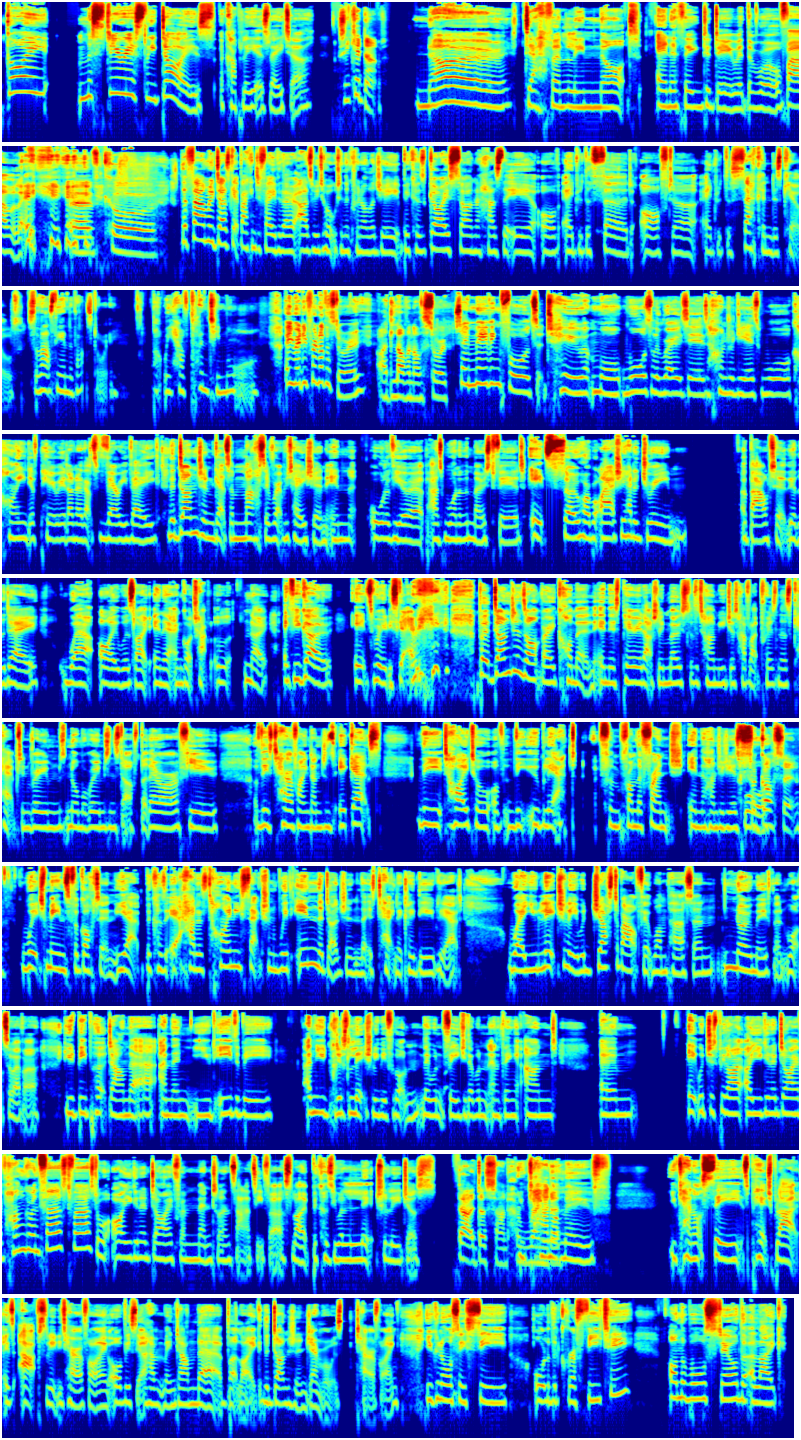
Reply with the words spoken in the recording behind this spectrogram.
Guy mysteriously dies a couple of years later. Is he kidnapped? No, definitely not anything to do with the royal family. of course. the family does get back into favour, though, as we talked in the chronology, because Guy's son has the ear of Edward III after Edward II is killed. So that's the end of that story. But we have plenty more. Are you ready for another story? I'd love another story. So moving forwards to more Wars of the Roses, Hundred Years War kind of period. I know that's very vague. The dungeon gets a massive reputation in all of Europe as one of the most feared. It's so horrible. I actually had a dream about it the other day where I was like in it and got trapped. No, if you go, it's really scary. but dungeons aren't very common in this period. Actually, most of the time you just have like prisoners kept in rooms, normal rooms and stuff. But there are a few of these terrifying dungeons. It gets the title of the oubliette from from the French in the Hundred Years' War Forgotten. which means forgotten. Yeah, because it had a tiny section within the dungeon that is technically the oubliette, where you literally would just about fit one person, no movement whatsoever. You'd be put down there, and then you'd either be, and you'd just literally be forgotten. They wouldn't feed you, they wouldn't anything, and um. It would just be like, are you going to die of hunger and thirst first, or are you going to die from mental insanity first? Like, because you were literally just That does sound horrendous. you cannot move. You cannot see. It's pitch black. It's absolutely terrifying. Obviously, I haven't been down there, but like the dungeon in general is terrifying. You can also see all of the graffiti on the walls still that are like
